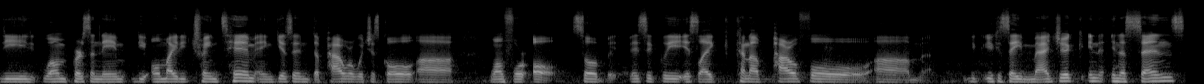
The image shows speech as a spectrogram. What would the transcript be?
the one person named the All Might trains him and gives him the power, which is called uh, One for All. So basically, it's like kind of powerful. Um, you, you could say magic in in a sense,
